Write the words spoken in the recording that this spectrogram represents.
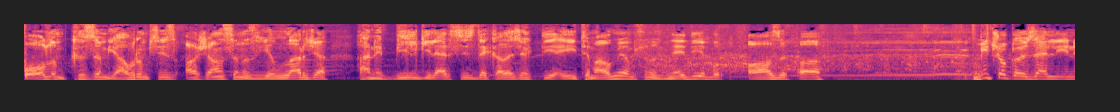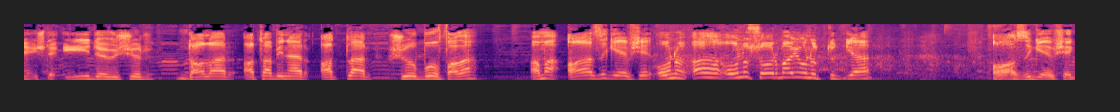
Oğlum kızım yavrum siz ajansınız yıllarca hani bilgiler sizde kalacak diye eğitim almıyor musunuz? Ne diye bu ağzı ah. Birçok özelliğini işte iyi dövüşür, dalar, ata biner, atlar, şu bu falan. Ama ağzı gevşek onu ah onu sormayı unuttuk ya. Ağzı gevşek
